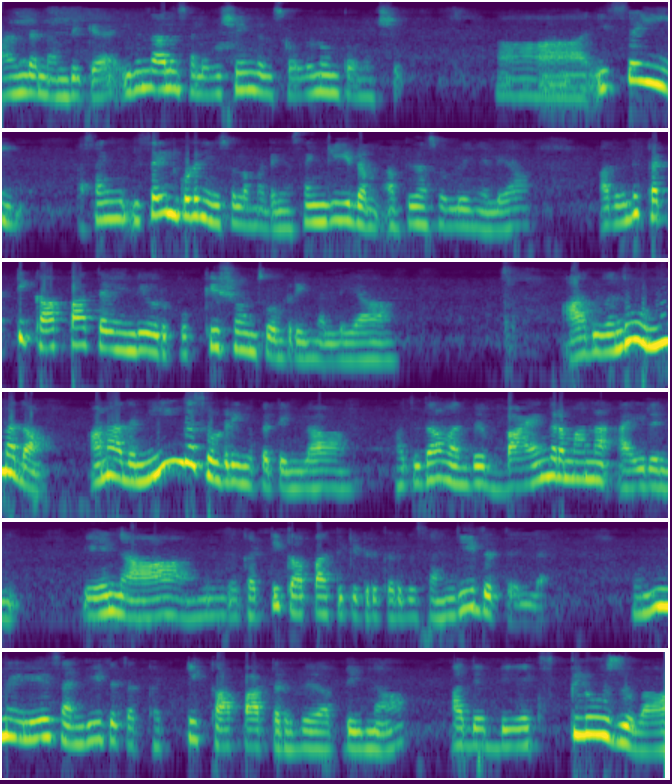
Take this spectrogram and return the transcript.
ஆழ்ந்த நம்பிக்கை. இருந்தாலும் சில விஷயங்கள் சொல்லணும்னு தோணுச்சு. இசை சங் இசைன்னு கூட நீங்கள் சொல்ல மாட்டீங்க. சங்கீதம் அப்படிதான் சொல்லுவீங்க இல்லையா? அது வந்து கட்டி காப்பாற்ற வேண்டிய ஒரு பொக்கிஷம்னு சொல்கிறீங்க இல்லையா? அது வந்து உண்மைதான். ஆனால் அதை நீங்கள் சொல்கிறீங்க பார்த்தீங்களா அதுதான் வந்து பயங்கரமான ஐரணி ஏன்னா நீங்க கட்டி காப்பாத்திக்கிட்டு இருக்கிறது சங்கீதத்தை இல்லை. உண்மையிலேயே சங்கீதத்தை கட்டி காப்பாத்துறது அப்படின்னா அது இப்படி எக்ஸ்க்ளூசிவா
